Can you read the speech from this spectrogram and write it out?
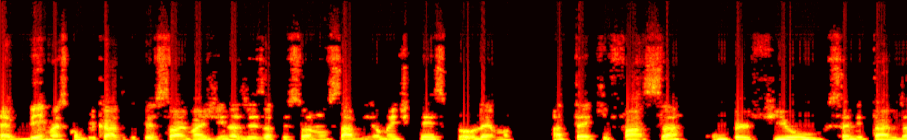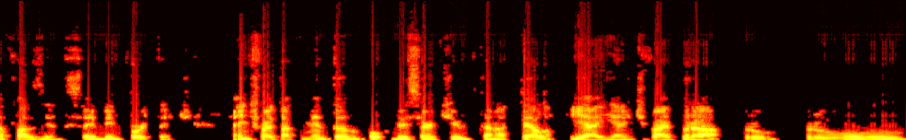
é bem mais complicado que o pessoal imagina. Às vezes a pessoa não sabe realmente que tem esse problema até que faça um perfil sanitário da fazenda. Isso é bem importante. A gente vai estar comentando um pouco desse artigo que está na tela. E aí a gente vai para pro,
